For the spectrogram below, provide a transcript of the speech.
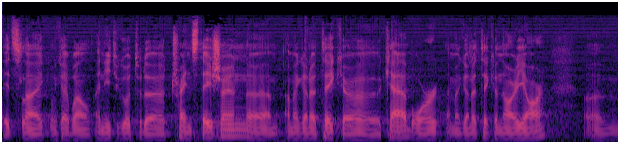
it's like, okay, well, I need to go to the train station. Um, am I going to take a cab or am I going to take an RER? Um,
